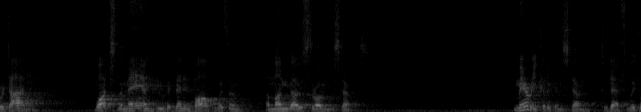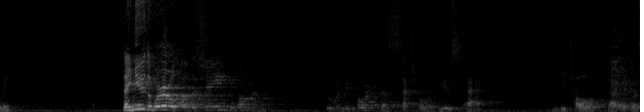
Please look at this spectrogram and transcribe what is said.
were dying, watched the man who had been involved with them among those throwing the stones. Mary could have been stoned to death legally. They knew the world of the shamed woman who would report the sexual abuse act and be told that it was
